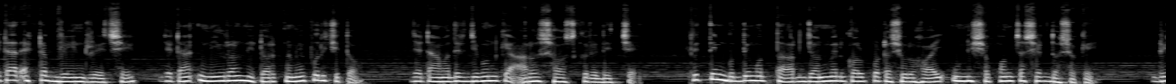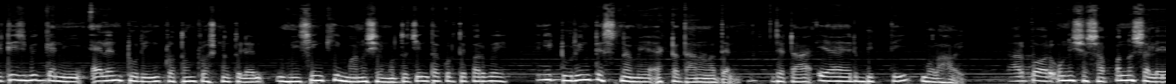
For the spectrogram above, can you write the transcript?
এটার একটা ব্রেন রয়েছে, যেটা নিউরাল নেটওয়ার্ক নামে পরিচিত, যেটা আমাদের জীবনকে আরও সহজ করে দিচ্ছে। কৃত্রিম বুদ্ধিমত্তার জন্মের গল্পটা শুরু হয় উনিশশো পঞ্চাশের দশকে। ব্রিটিশ বিজ্ঞানী অ্যালেন টুরিং প্রথম প্রশ্ন তুলেন, মেশিন কি মানুষের মতো চিন্তা করতে পারবে? তিনি টুরিং টেস্ট নামে একটা ধারণা দেন, যেটা এআইয়ের ভিত্তি বলা হয়। তারপর উনিশশো ছাপ্পান্ন সালে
